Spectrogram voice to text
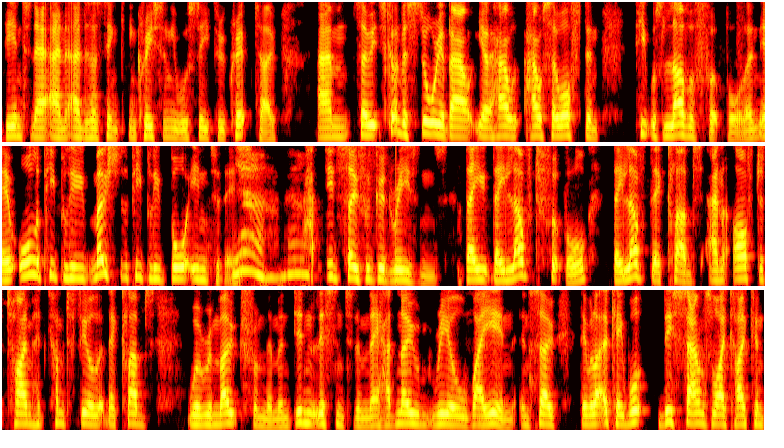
the internet and, and as I think increasingly we'll see through crypto. Um, so it's kind of a story about you know how how so often people's love of football and you know, all the people who most of the people who bought into this yeah, yeah. did so for good reasons. They they loved football, they loved their clubs, and after time had come to feel that their clubs were remote from them and didn't listen to them. They had no real way in, and so they were like, okay, well, this sounds like I can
